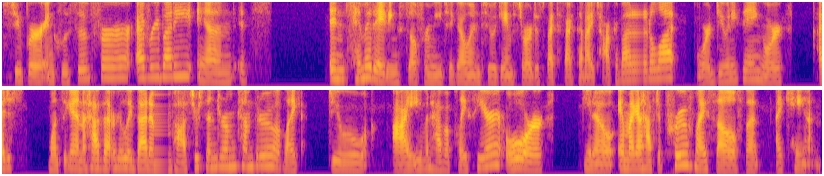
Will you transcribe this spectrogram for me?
super inclusive for everybody. And it's intimidating still for me to go into a game store despite the fact that I talk about it a lot or do anything. Or I just, once again, I have that really bad imposter syndrome come through of like, do I even have a place here? Or, you know, am I going to have to prove myself that I can?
